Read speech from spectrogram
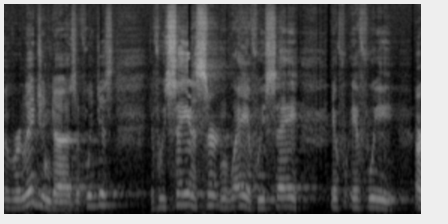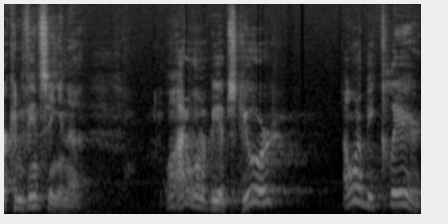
of religion does. If we just, if we say it a certain way, if we say, if, if we are convincing enough. Well, I don't want to be obscure. I want to be clear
